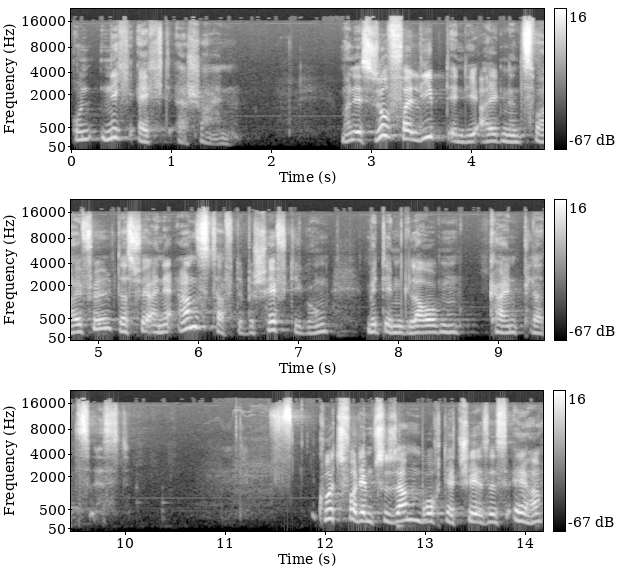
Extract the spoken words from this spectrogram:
und nicht echt erscheinen. Man ist so verliebt in die eigenen Zweifel, dass für eine ernsthafte Beschäftigung mit dem Glauben kein Platz ist. Kurz vor dem Zusammenbruch der CSSR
